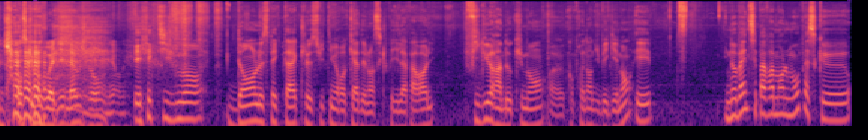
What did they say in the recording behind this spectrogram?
je pense que vous voyez là où je veux en venir. Effectivement, dans le spectacle suite numéro 4 de l'Encyclopédie de la parole, figure un document euh, comprenant du bégaiement. Et une aubaine, c'est pas vraiment le mot parce que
